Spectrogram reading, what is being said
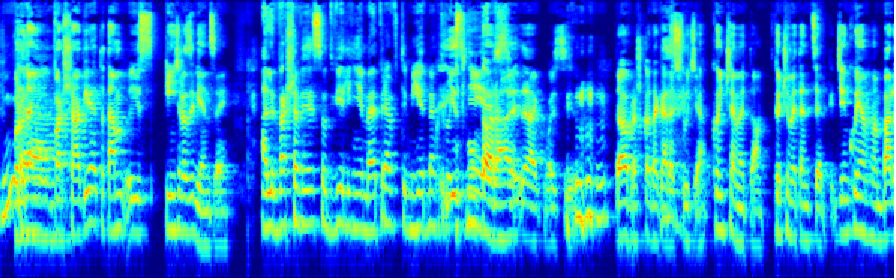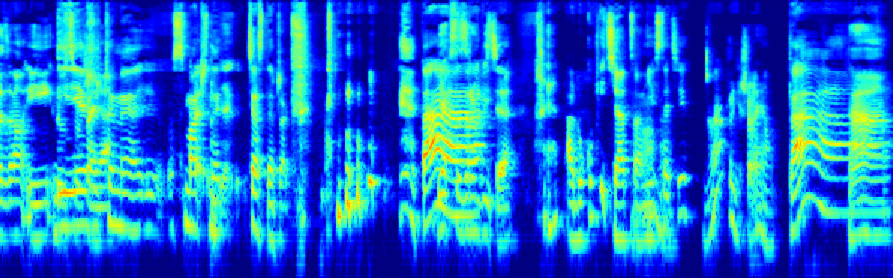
W porównaniu w Warszawie to tam jest pięć razy więcej. Ale w Warszawie są dwie linie metra, w tym jedna, która jest nie półtora, jest. tak, właściwie. Dobra, szkoda gadać, ludzie. Kończymy to. Kończymy ten cyrk. Dziękujemy wam bardzo i do I usłyszenia. życzymy smacznych ciasteczek. pa! Jak to zrobicie? Albo kupicie, a co, nie No. chcecie? No, niech szaleją. Pa! Pa!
